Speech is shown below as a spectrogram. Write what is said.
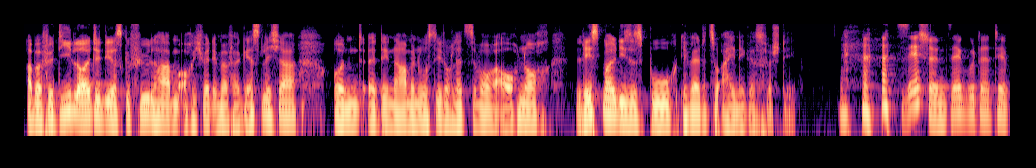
Aber für die Leute, die das Gefühl haben, auch ich werde immer vergesslicher und äh, den Namen wusste ich doch letzte Woche auch noch, lest mal dieses Buch, ihr werdet so einiges verstehen. Sehr schön, sehr guter Tipp.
